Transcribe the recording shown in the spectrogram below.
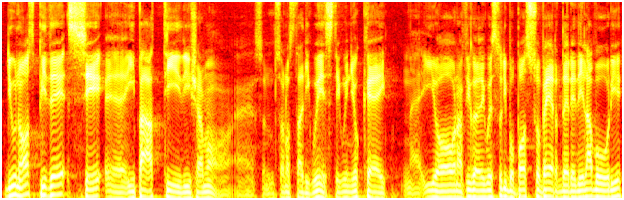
di un ospite se eh, i patti diciamo, eh, son- sono stati questi. Quindi ok, eh, io ho una figura di questo tipo, posso perdere dei lavori,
